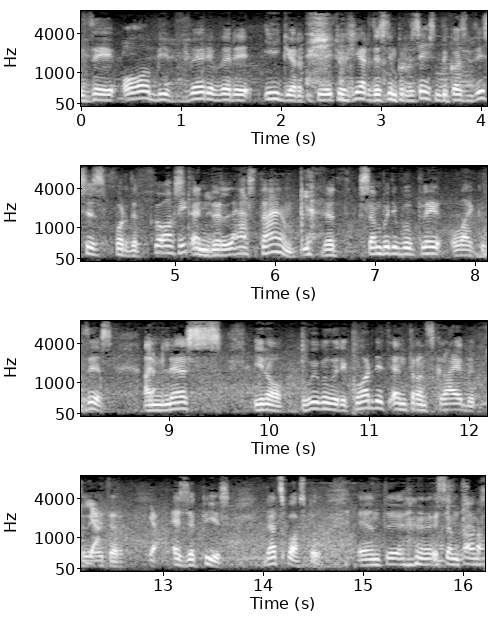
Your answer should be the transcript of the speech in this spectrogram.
they all be very very eager to, to hear this improvisation because this is for the first and the last time yeah. that somebody will play like this unless you know we will record it and transcribe it later yeah. as a piece. That's possible. And uh, sometimes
